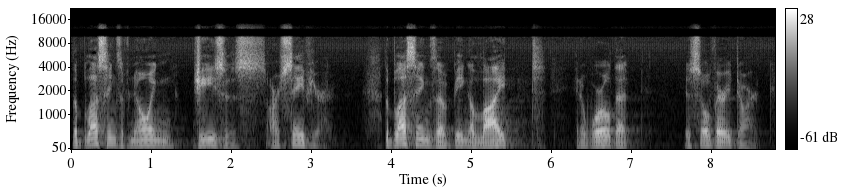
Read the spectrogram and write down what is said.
the blessings of knowing Jesus, our Savior, the blessings of being a light in a world that is so very dark.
